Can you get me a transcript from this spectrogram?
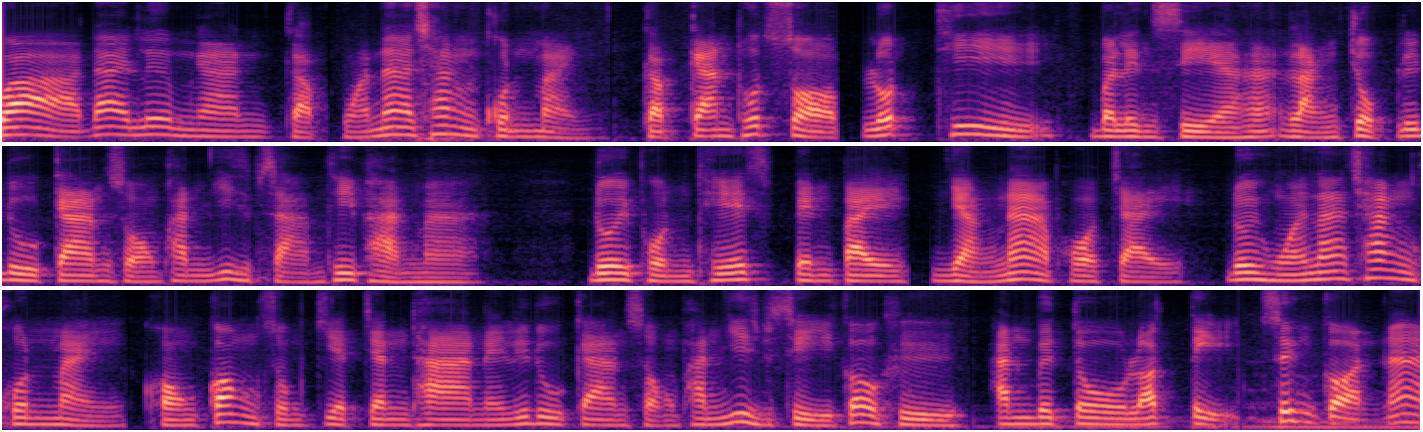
ว่าได้เริ่มงานกับหัวหน้าช่างคนใหม่ กับการทดสอบรถที่บาเลนเซียฮะหลังจบฤดูกาล 2023 ที่ผ่านมา โดยผลเทสเป็นไปอย่างน่าพอใจ โดยหัวหน้าช่างคนใหม่ของกล้องสมเกียรติจันทาในฤดูกาล 2024 ก็คืออันเบโตลอตติ ซึ่งก่อนหน้า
